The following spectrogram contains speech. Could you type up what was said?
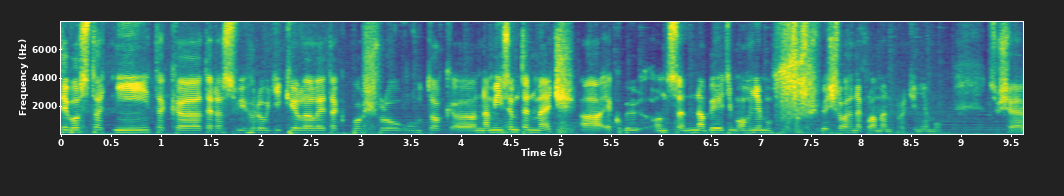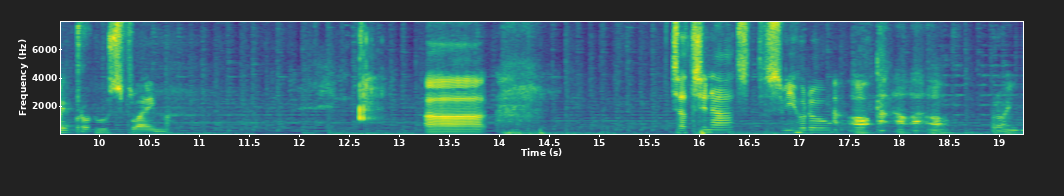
ty ostatní, tak uh, teda s výhodou díky Lily, tak pošlu útok, uh, namířím ten meč a jakoby on se nabije tím ohněm, fuš, vyšlehne plamen proti němu, což je Produce Flame. A za 13 s výhodou. A, a, a, a, a. Promiň.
